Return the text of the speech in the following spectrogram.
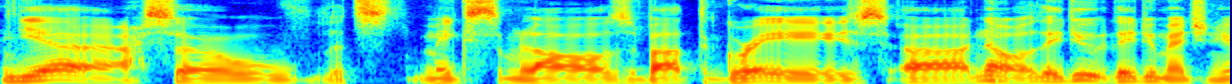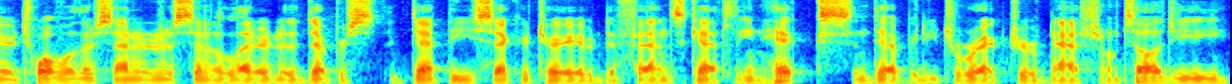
Yeah, so let's make some laws about the Greys. Uh, no, they do. They do mention here. Twelve other senators sent a letter to the Dep- Deputy Secretary of Defense Kathleen Hicks and Deputy Director of National Intelligence,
